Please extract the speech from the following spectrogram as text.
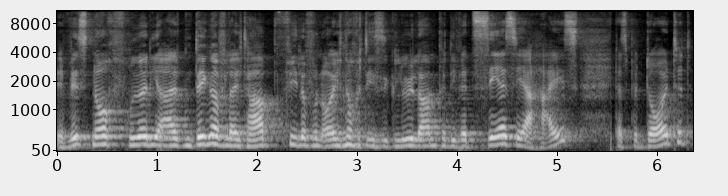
Ihr wisst noch, früher die alten Dinger, vielleicht haben viele von euch noch diese Glühlampe, die wird sehr, sehr heiß. Das bedeutet,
